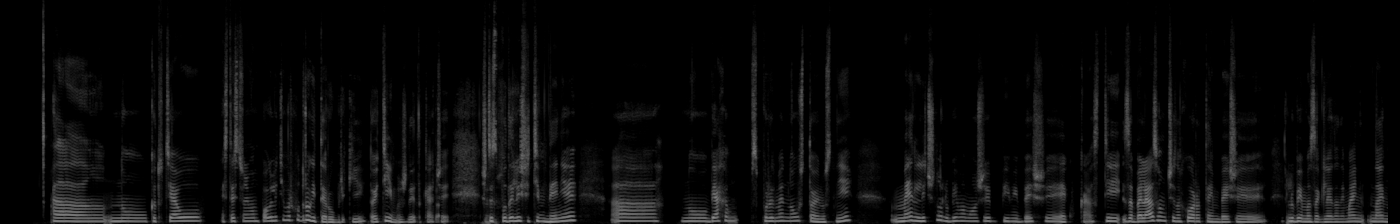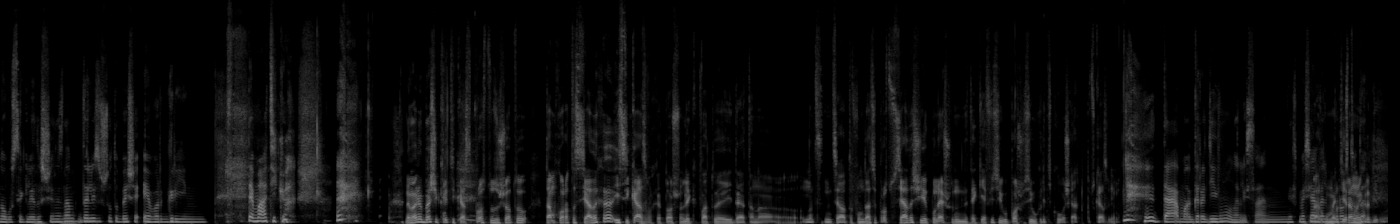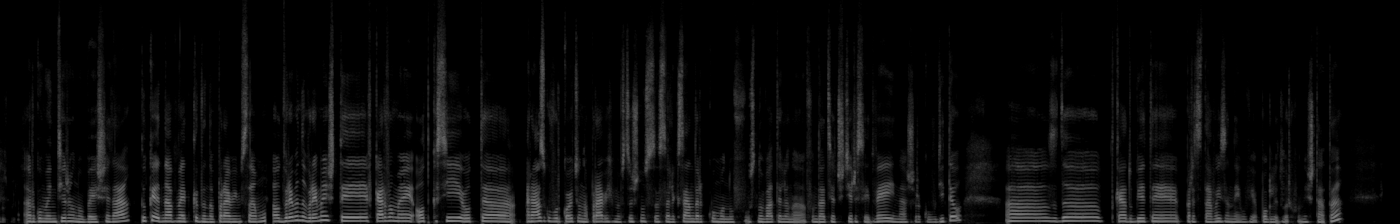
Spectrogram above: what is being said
А, но като цяло, естествено, имам поглед и върху другите рубрики. Той ти имаш, де, така Да. че ще Да. споделиш и ти мнение. А, но бяха, според мен, много стойностни. Мен лично любима, може би, ми беше Екокаст. И забелязвам, че на хората им беше любима за гледане. Май най-много се гледаше. Не знам дали защото беше Evergreen тематика. На мен беше критика, просто защото там хората сядаха и си казваха точно ли каквато е идеята на, на, цялата фундация. Просто сядаш и ако нещо не те кефи, си го почва си го критикуваш, както подсказва името. да, ама градивно, нали са? Не сме сядали Аргументирано просто и градивно, разбира. Аргументирано беше, да. Тук е една вметка да направим само. От време на време ще вкарваме откъси от а, разговор, който направихме всъщност с Александър Куманов, основателя на Фундация 42 и наш ръководител, а, за да така добиете представа и за неговия поглед върху нещата.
